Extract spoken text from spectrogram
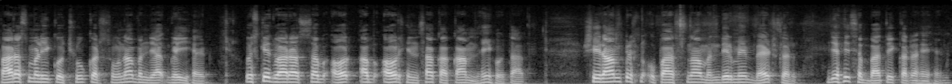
पारसमणि को छूकर सोना बन जा गई है, उसके द्वारा सब और, अब और हिंसा का काम नहीं होता। श्री रामकृष्ण उपासना मंदिर में बैठकर यही सब बातें कर रहे हैं।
